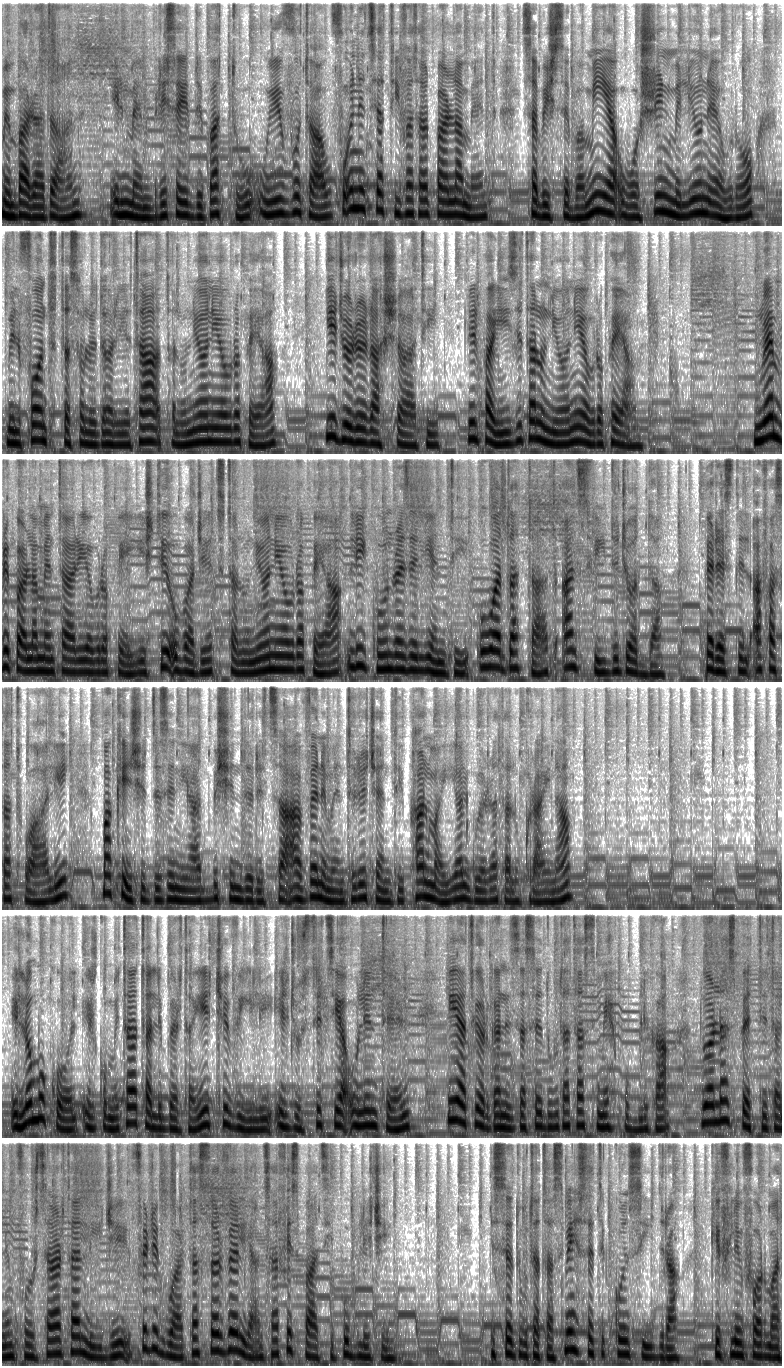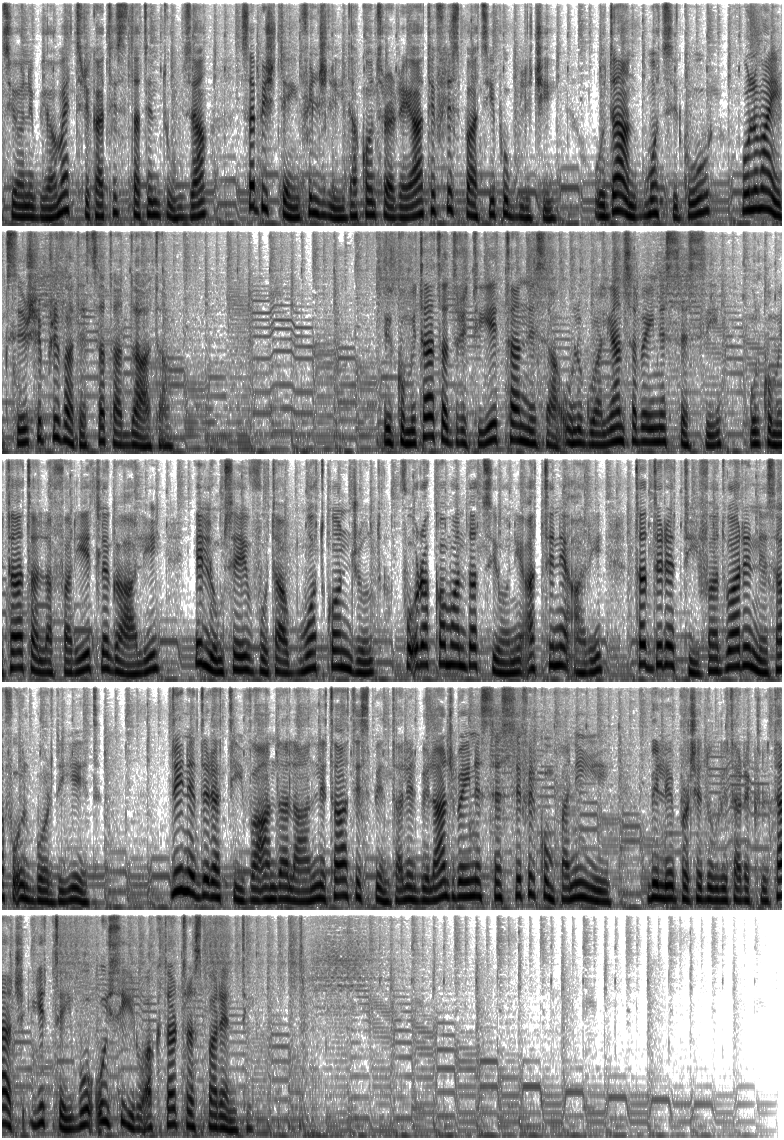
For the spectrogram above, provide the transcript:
Minbarra dan, il-membri se jiddibattu u jivvutaw fuq inizjattiva tal-Parlament sabiex 720 miljun euro mill-Fond ta' Solidarjetà tal-Unjoni Ewropea jiġu rilaxxati lil pajjiżi tal-Unjoni Ewropea. Il-membri parlamentari Ewropej jixtiequ baġit tal-Unjoni Ewropea li jkun reżiljenti u adattat għal sfidi ġodda peress li l-qafas attwali ma kienx iddisinjat biex jindirizza avvenimenti riċenti bħal majja l-gwerra tal-Ukrajna. Illum ukoll il-Kumitat tal-Libertajiet Ċivili, il-Ġustizzja u l-Intern qiegħed jorganizza seduta ta' smieħ pubblika dwar l-aspetti tal-infurzar tal-liġi fir-rigward tas-sorveljanza fi spazji pubbliċi. Is-seduta ta' smigħ se tikkunsidra kif l-informazzjoni bijometrika tista' tintuża sabiex tgħin fil-ġlieda kontra r-reati fl-ispazji pubbliċi u dan b'mod sikur u li ma jiksirx il-privatezza tad-data. Il-Kumitat għad-Drittijiet tan-Nisa u l-Ugwaljanza bejn is-Sessi u l-Kumitat għall-Affarijiet Legali illum se jivvutaw b'mod konġunt fuq rakkomandazzjoni għat-tieni qari tad-Direttiva dwar in-nisa fuq il-bordijiet. Din id-Direttiva għandha l-għan li tagħti spinta lill-bilanċ bejn is-sessi fil-kumpaniji billi l-proċeduri ta' reklutaġġ jittejbu u jsiru aktar trasparenti.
